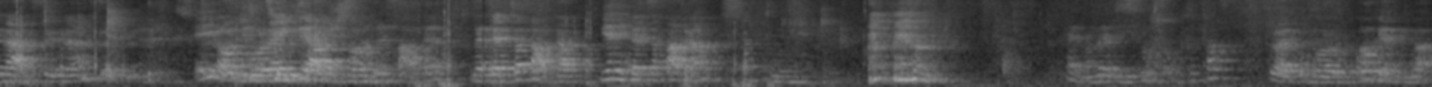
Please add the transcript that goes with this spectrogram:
Grazie, grazie. E io oggi vorrei che oggi sono tre fate. La terza fata. Vieni terza fata? Eh, non è lì, non so cosa fa. Però ecco po' che arriva.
